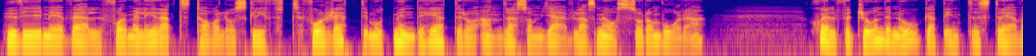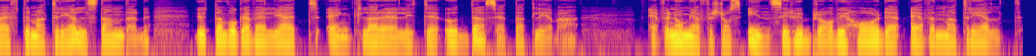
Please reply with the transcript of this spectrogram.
hur vi med välformulerat tal och skrift får rätt emot myndigheter och andra som jävlas med oss och de våra. Självförtroende nog att inte sträva efter materiell standard utan våga välja ett enklare, lite udda sätt att leva. Även om jag förstås inser hur bra vi har det även materiellt.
